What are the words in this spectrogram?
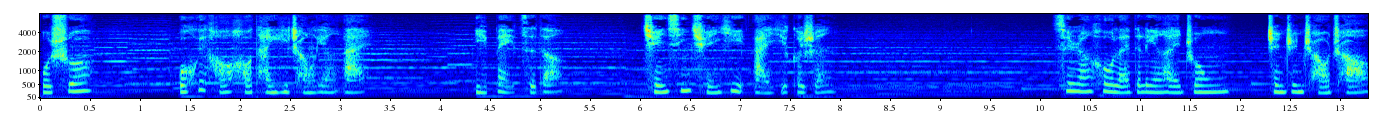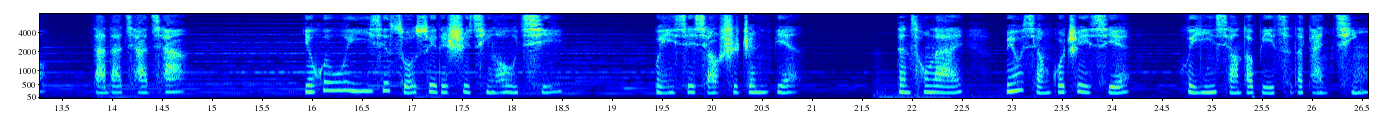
我说我会好好谈一场恋爱。一辈子的，全心全意爱一个人。虽然后来的恋爱中争争吵吵、打打掐掐，也会为一些琐碎的事情怄气，为一些小事争辩，但从来没有想过这些会影响到彼此的感情。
